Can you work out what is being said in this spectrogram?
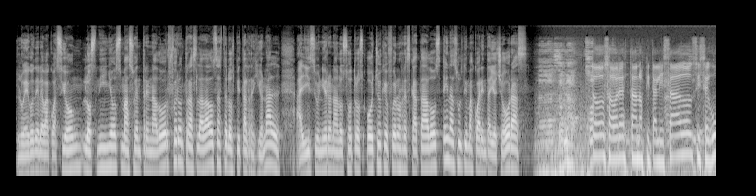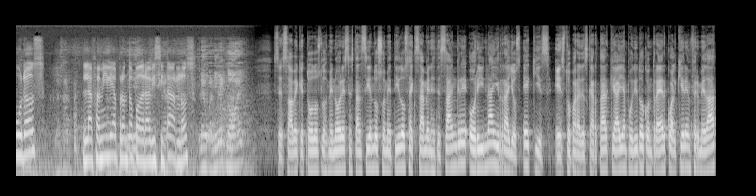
Luego de la evacuación, los niños más su entrenador fueron trasladados hasta el hospital regional. Allí se unieron a los otros ocho que fueron rescatados en las últimas 48 horas. Todos ahora están hospitalizados y seguros. La familia pronto podrá visitarlos. Se sabe que todos los menores están siendo sometidos a exámenes de sangre, orina y rayos X. Esto para descartar que hayan podido contraer cualquier enfermedad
